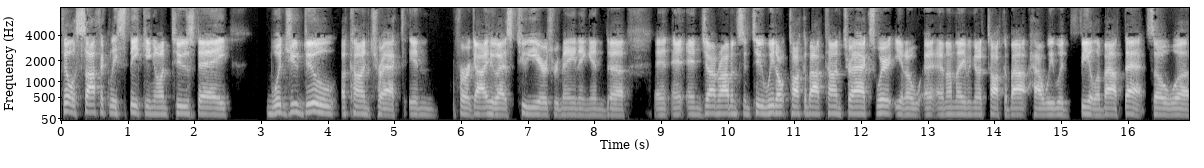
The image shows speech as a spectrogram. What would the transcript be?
philosophically speaking on Tuesday, would you do a contract in for a guy who has two years remaining? And uh, and, and, Jon Robinson too. We don't talk about contracts. We're you know, and I'm not even going to talk about how we would feel about that. So uh,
